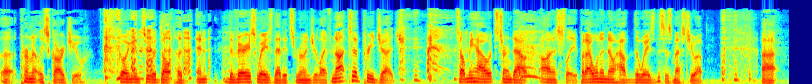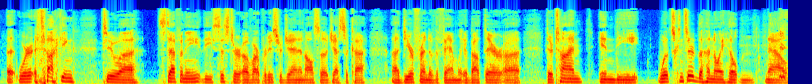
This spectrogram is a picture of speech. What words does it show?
uh, permanently scarred you going into adulthood and the various ways that it's ruined your life. Not to prejudge. Tell me how it's turned out, honestly, but I want to know how the ways this has messed you up. Uh, we're talking to uh, Stephanie, the sister of our producer Jen, and also Jessica, a dear friend of the family, about their uh, their time in the what's considered the Hanoi Hilton now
